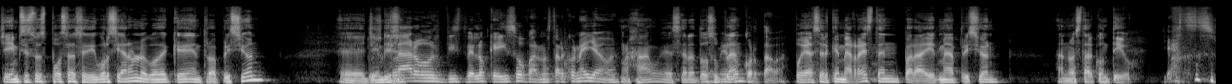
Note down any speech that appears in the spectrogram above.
James y su esposa se divorciaron luego de que entró a prisión eh, pues claro, ve lo que hizo para no estar con ella. Ajá, ese era todo su plan. cortaba. Voy a hacer que me arresten para irme a prisión a no estar contigo. Yes.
